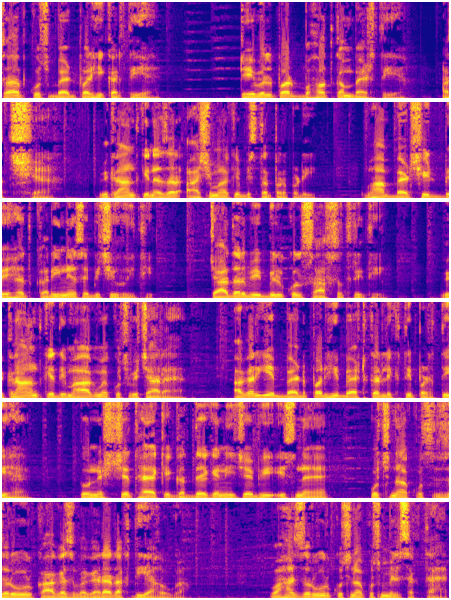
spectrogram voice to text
सब कुछ बेड पर ही करती है। टेबल पर बहुत कम बैठती है। अच्छा। विक्रांत की नज़र आशिमा के बिस्तर पर पड़ी। वहाँ बेडशीट बेहद करीने से बिछी हुई थी। चादर भी बिल्कुल साफ़ सुथरी थी। विक्रांत के दिमाग में कुछ विचार आया। अगर ये बेड पर ही बैठकर लिखती पढ़ती है तो निश्चित है कि गद्दे के नीचे भी इसने कुछ ना कुछ ज़रूर कागज़ वगैरह रख दिया होगा। वहाँ ज़रूर कुछ ना कुछ मिल सकता है।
